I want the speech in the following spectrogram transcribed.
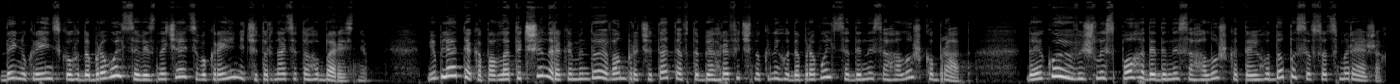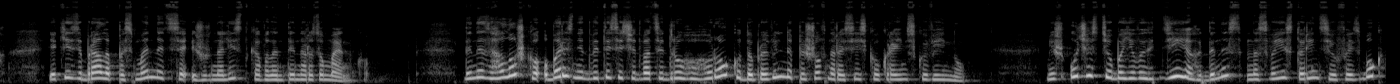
День українського добровольця відзначається в Україні 14 березня. Бібліотека Павла Тичин рекомендує вам прочитати автобіографічну книгу добровольця Дениса Галушко Брат, до якої увійшли спогади Дениса Галушка та його дописи в соцмережах, які зібрала письменниця і журналістка Валентина Розуменко. Денис Галушко у березні 2022 року добровільно пішов на російсько-українську війну. Між участю у бойових діях Денис на своїй сторінці у Фейсбук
